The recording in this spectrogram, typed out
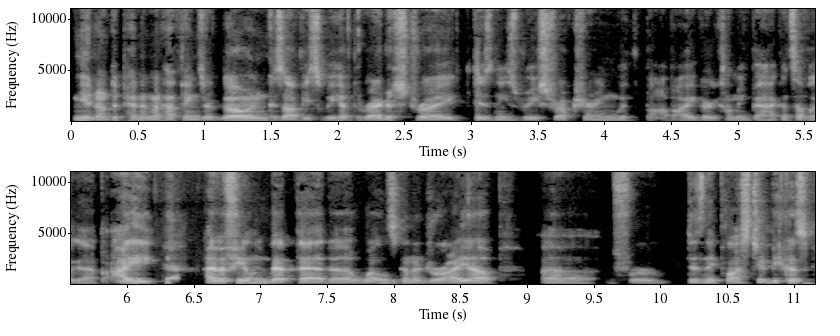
you know, depending on how things are going, because obviously we have the writer's strike, Disney's restructuring with Bob Iger coming back and stuff like that. But I, I have a feeling that that uh, well is going to dry up uh, for Disney Plus too, because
